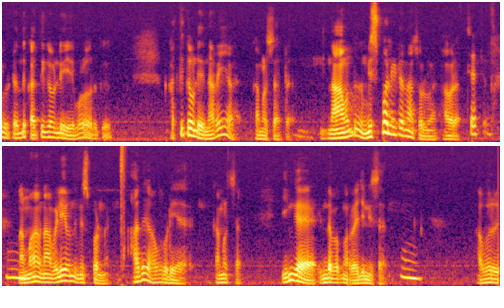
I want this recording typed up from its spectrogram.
இவர்கிட்ட இருந்து கற்றுக்க வேண்டியது எவ்வளோ இருக்குது கற்றுக்க வேண்டியது நிறைய கமல் சார்கிட்ட நான் வந்து மிஸ் பண்ணிட்டேன்னு நான் சொல்லுவேன் அவரை. நம்ம நான் வெளியே வந்து மிஸ் பண்ணேன். அது அவருடைய கமல் சார் இங்கே இந்த பக்கம் ரஜினி சார். அவர்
